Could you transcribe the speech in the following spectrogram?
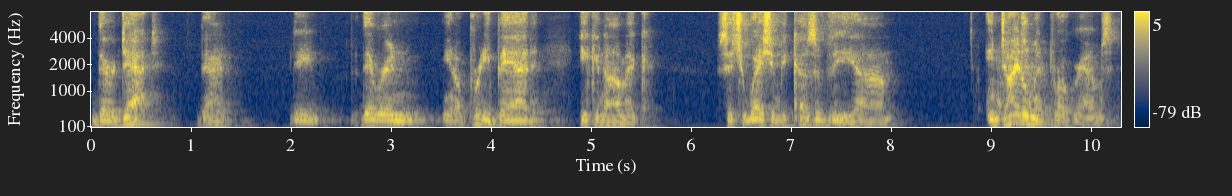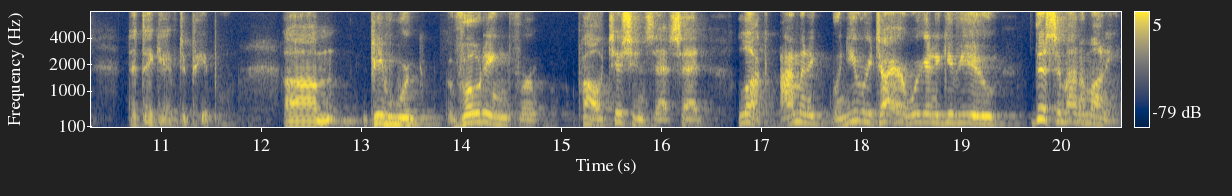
their debt. That they they were in you know pretty bad economic situation because of the um, entitlement programs that they gave to people. Um, people were voting for politicians that said, "Look, I'm gonna when you retire, we're gonna give you this amount of money,"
